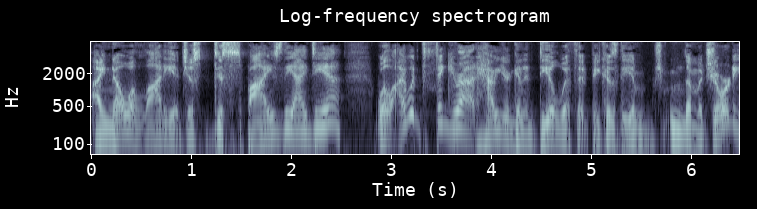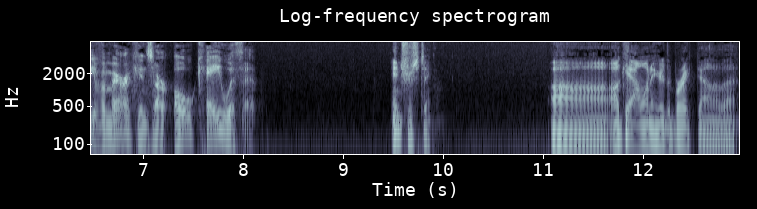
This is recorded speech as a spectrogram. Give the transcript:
I know a lot of you just despise the idea. Well, I would figure out how you're going to deal with it because the the majority of Americans are okay with it. Interesting. Uh, okay, I want to hear the breakdown of that.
